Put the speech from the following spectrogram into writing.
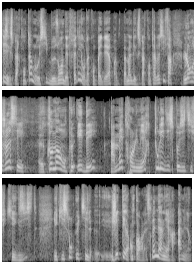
Les experts comptables ont aussi besoin d'être aidés. On accompagne d'ailleurs pas, pas mal d'experts comptables aussi. Enfin, l'enjeu, c'est comment on peut aider à mettre en lumière tous les dispositifs qui existent et qui sont utiles. J'étais encore la semaine dernière à Amiens.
